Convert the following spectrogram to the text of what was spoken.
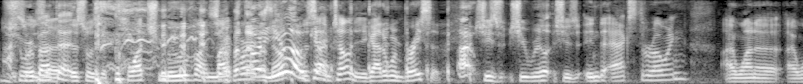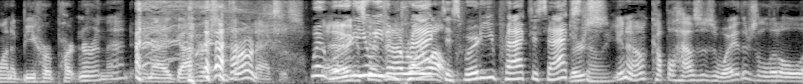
This sure about a, that? This was a clutch move on my about part. that? Are you No, listen, okay? I'm telling you, you got to embrace it. She's she real she's into axe throwing. I want to I want to be her partner in that, and I got her some throwing axes. Wait, where do you even turn out really well. practice? Where do you practice axe There's, throwing? you know, a couple houses away. There's a little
